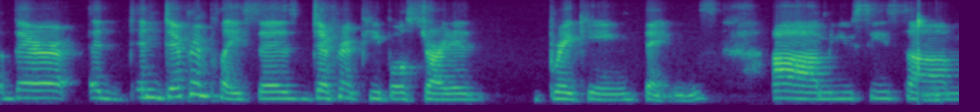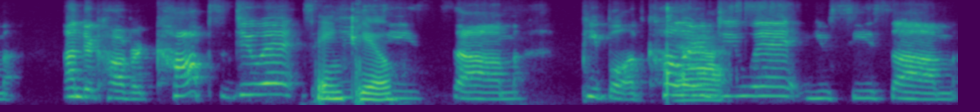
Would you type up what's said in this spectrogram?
there in different places different people started breaking things um, you see some undercover cops do it. Thank you. you. some people of color yes. do it. You see some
